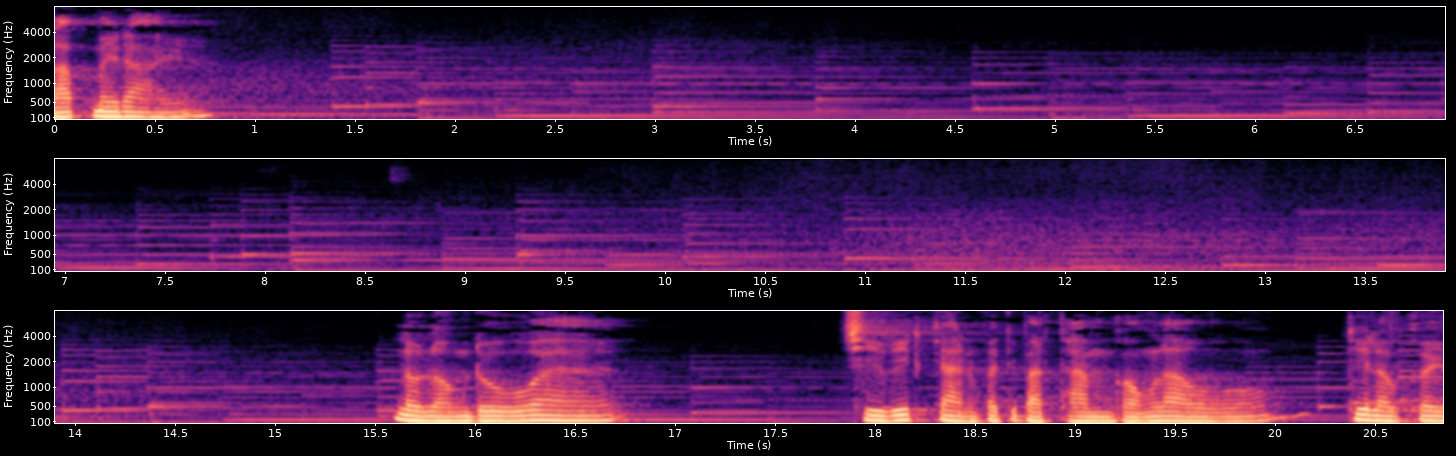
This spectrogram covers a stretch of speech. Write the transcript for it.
รับไม่ได้ เราลองดูว่าชีวิตการปฏิบัติธรรมของเราที่เราเคย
